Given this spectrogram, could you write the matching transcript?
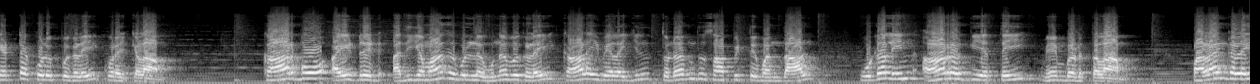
கெட்ட கொழுப்புகளை குறைக்கலாம். கார்போஹைட்ரேட் அதிகமாக உள்ள உணவுகளை காலை வேளையில் தொடர்ந்து சாப்பிட்டு வந்தால் உடலின் ஆரோக்கியத்தை மேம்படுத்தலாம். பழங்களை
